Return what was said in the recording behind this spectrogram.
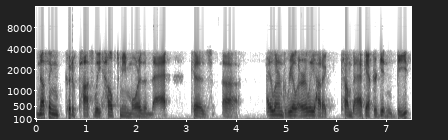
nothing could have possibly helped me more than that because uh, I learned real early how to come back after getting beat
